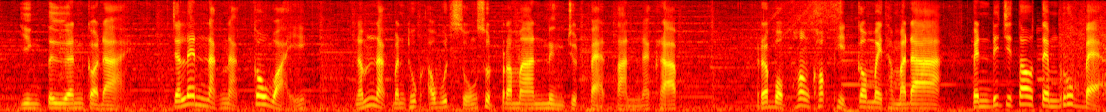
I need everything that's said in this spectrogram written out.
ๆ ยิงเตือนก็ได้ จะเล่นหนักๆ ก็ไหว น้ำหนักบรรทุกอาวุธสูงสุดประมาณ 1.8 ตันนะครับ ระบบห้องคอกพิทก็ไม่ธรรมดา เป็นดิจิตอลเต็มรูปแบบ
